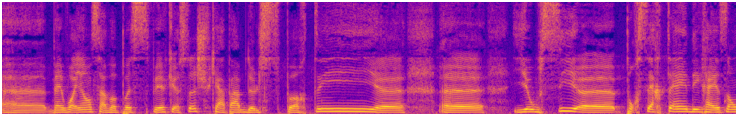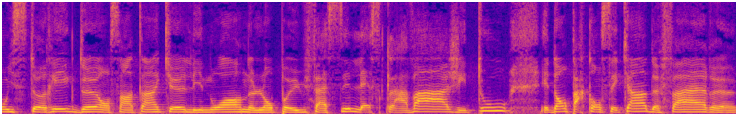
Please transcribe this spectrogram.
euh, ben voyons, ça va pas si pire que ça, je suis capable de le supporter. Euh, euh, Il y a aussi, euh, pour certains, des raisons historiques de, on s'entend que les Noirs ne l'ont pas eu facile, l'esclavage et tout. Et donc, par conséquent, de faire... euh,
